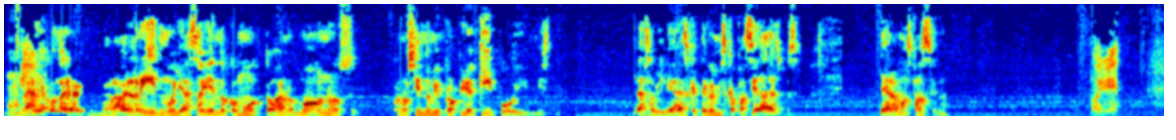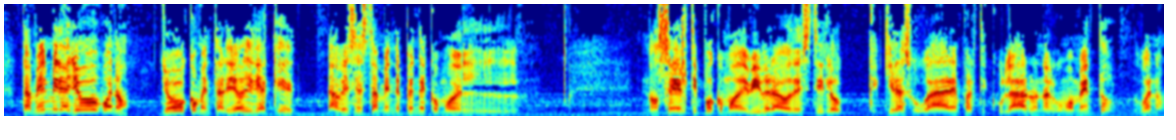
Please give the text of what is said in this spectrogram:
Ujú. Y ya cuando agarraba el ritmo, ya sabiendo cómo actuaban los monos, conociendo mi propio equipo y mis, las habilidades que tengo y mis capacidades, pues ya era más fácil, ¿no? Muy bien. También, mira, yo, bueno, yo comentaría, diría que a veces también depende como el, no sé, el tipo como de vibra o de estilo que quieras jugar en particular o en algún momento. Bueno,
